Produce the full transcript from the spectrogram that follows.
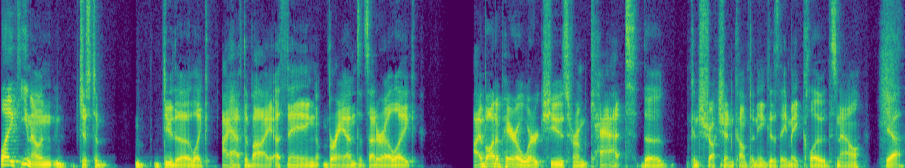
like, you know, and just to do the like I have to buy a thing, brands, etc. Like I bought a pair of work shoes from Cat, the construction company, because they make clothes now. Yeah.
